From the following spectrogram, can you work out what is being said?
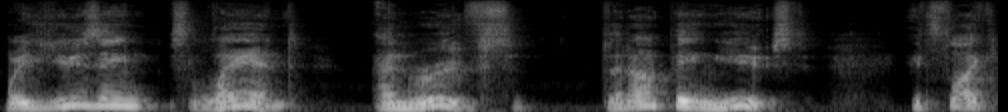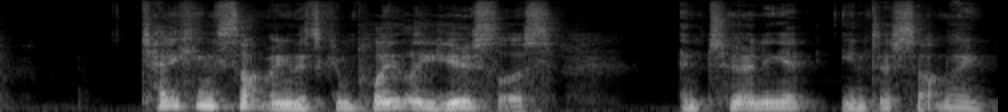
we're using land and roofs that aren't being used. It's like taking something that's completely useless and turning it into something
